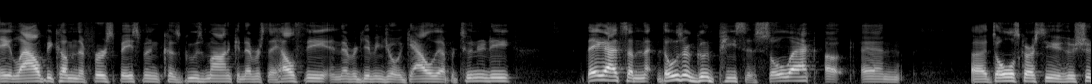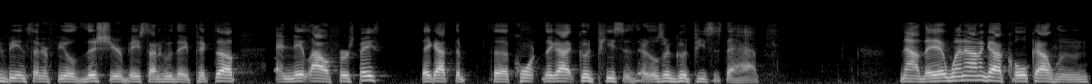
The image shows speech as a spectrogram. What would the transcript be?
Nate Lowe becoming their first baseman because Guzman can never stay healthy and never giving Joey Gallo the opportunity they got some. Those are good pieces. Solak uh, and uh, Dolis Garcia, who should be in center field this year based on who they picked up, and Nate Lowe at first base. They got the the they got good pieces there. Those are good pieces to have. Now they went out and got Kole Calhoun,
